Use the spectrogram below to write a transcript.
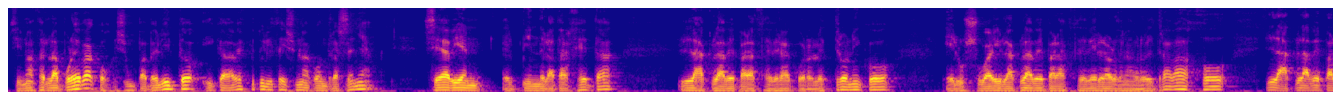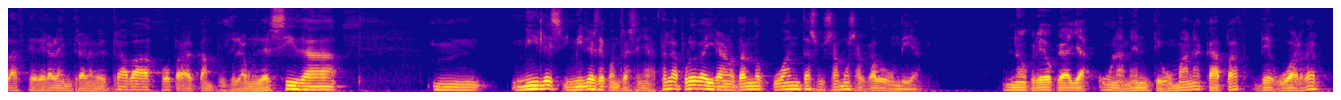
Si no haces la prueba, coges un papelito y cada vez que utilicéis una contraseña, sea bien el PIN de la tarjeta, la clave para acceder al correo electrónico, el usuario y la clave para acceder al ordenador del trabajo, la clave para acceder a la entrada del trabajo, para el campus de la universidad, mm, miles y miles de contraseñas. Hacer la prueba e ir anotando cuántas usamos al cabo de un día. No creo que haya una mente humana capaz de guardar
